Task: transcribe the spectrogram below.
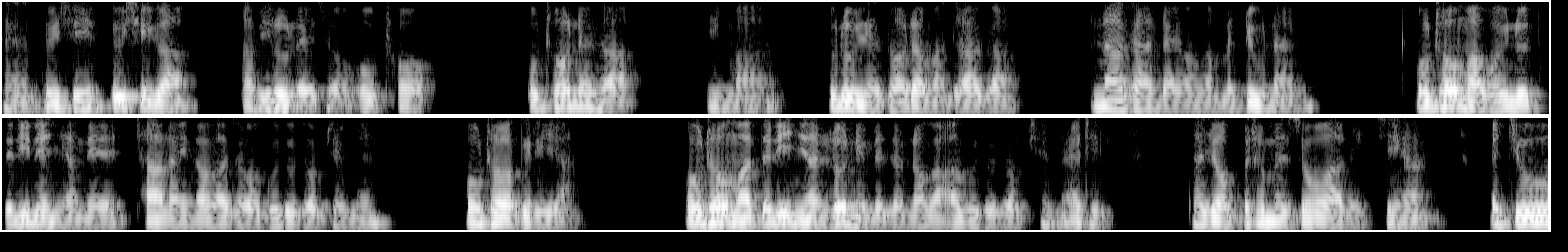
အဲသူရှိသူရှိက ဘာဖြစ်လို့လဲဆိုဟုတ်ထောဟုတ်ထောနဲ့ကဒီမှာကုလိုပြန်သောတာပန်တရားကအနာဂတ်တိုင်အောင်ကမတူနိုင်ဘူးဟုတ်ထောမှာဘုန်းကြီးတို့သတိနဲ့ညာနဲ့ထားလိုက်တော့ကဆိုကုသိုလ်စောဖြစ်မယ်ဟုတ်ထောကရိယာဟုတ်ထောမှာတတိညာလွတ်နေမယ်ဆိုတော့ကအကုသိုလ်စောဖြစ်မယ်အဲ့ဒီဒါကြောင့်ပထမဇောကလည်းခြင်းဟာအကျိုး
